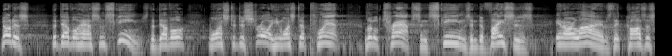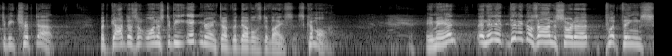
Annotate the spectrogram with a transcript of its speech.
Notice the devil has some schemes. The devil wants to destroy, he wants to plant little traps and schemes and devices in our lives that cause us to be tripped up. But God doesn't want us to be ignorant of the devil's devices. Come on. Amen? And then it, then it goes on to sort of put things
